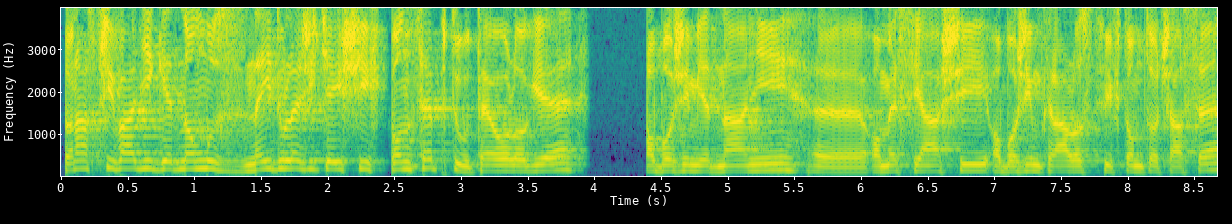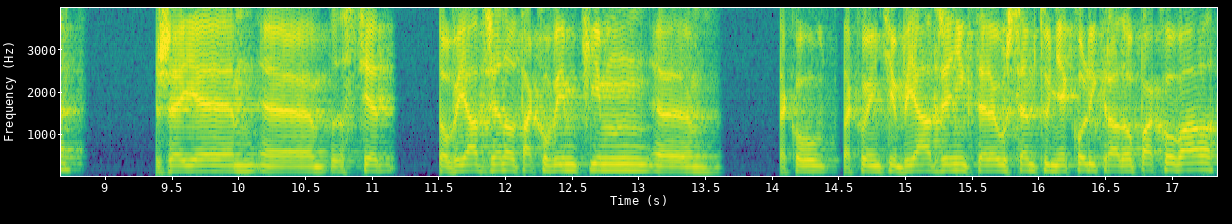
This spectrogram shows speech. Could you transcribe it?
to nás přivádí k jednomu z nejdůležitějších konceptů teologie, o božím jednání, eh, o Mesiáši, o božím království v tomto čase, že je eh, prostě to vyjádřeno takovým tím, eh, takovou, takovým tím vyjádřením, které už jsem tu několikrát opakoval,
